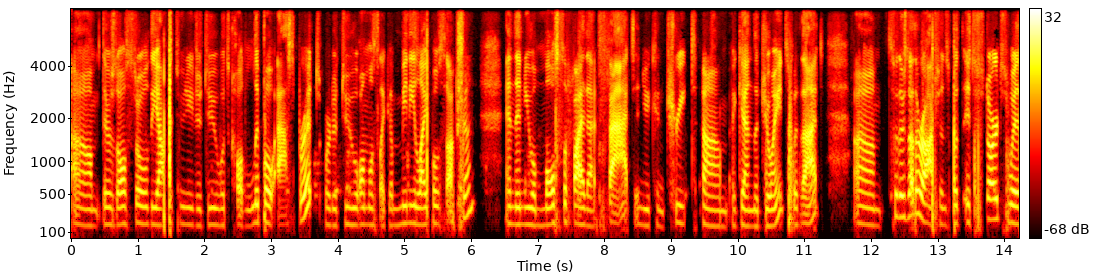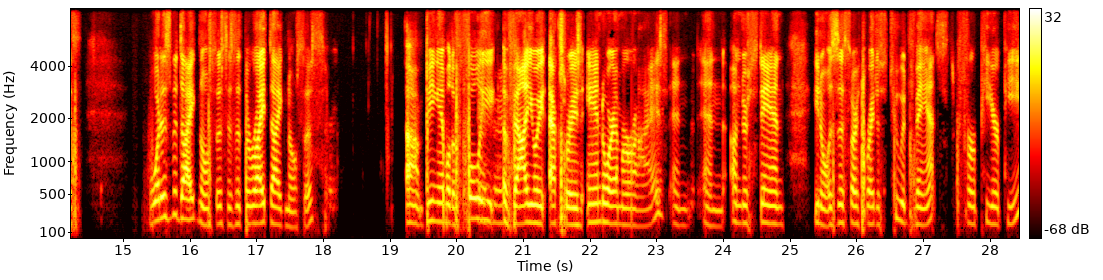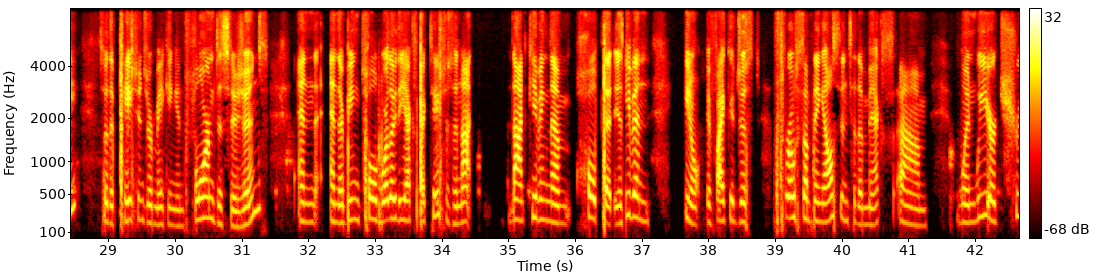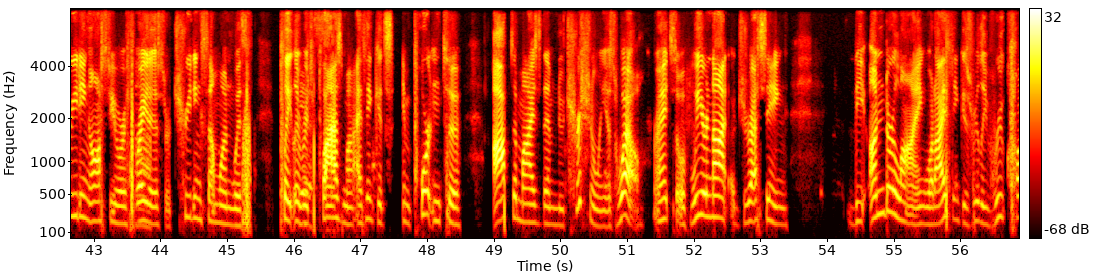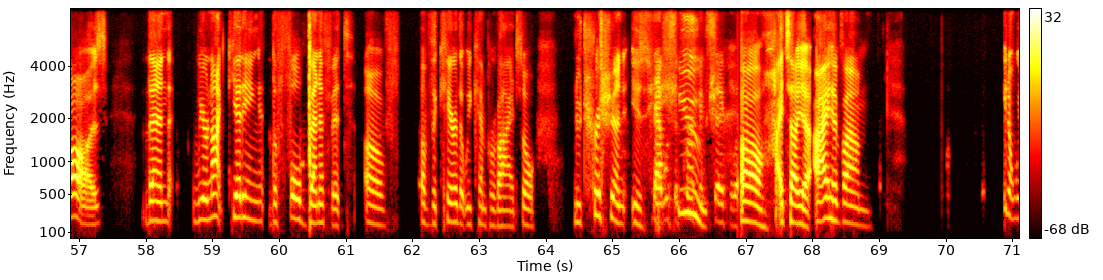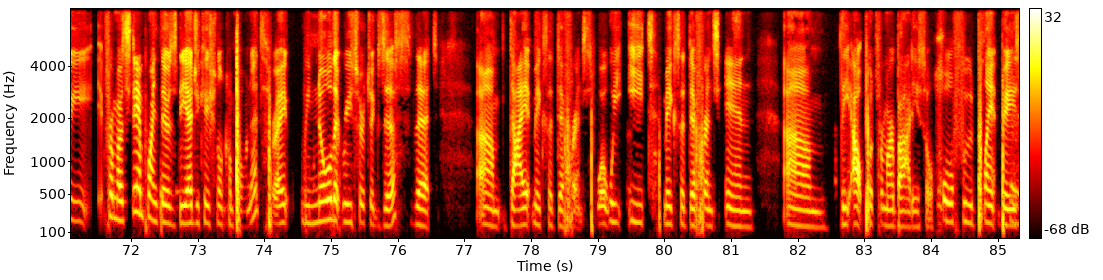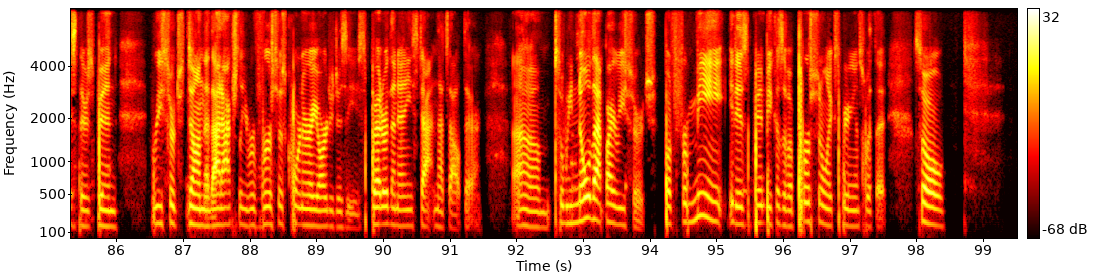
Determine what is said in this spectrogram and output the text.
Um, there's also the opportunity to do what's called lipoaspirate or to do almost like a mini liposuction. And then you emulsify that fat and you can treat, um, again, the joints with that. Um, so there's other options, but it starts with what is the diagnosis? Is it the right diagnosis? Um, being able to fully mm-hmm. evaluate x-rays and or mris and and understand you know is this arthritis too advanced for prp so the patients are making informed decisions and and they're being told what are the expectations and not not giving them hope that is even you know if i could just throw something else into the mix um, when we are treating osteoarthritis or treating someone with platelet rich yes. plasma i think it's important to optimize them nutritionally as well right so if we are not addressing the underlying what i think is really root cause then we're not getting the full benefit of of the care that we can provide. So nutrition is that was huge. Oh, I tell you, I have um you know, we from a standpoint there's the educational component, right? We know that research exists that um, diet makes a difference. What we eat makes a difference in um, the output from our body. So whole food, plant based. There's been research done that that actually reverses coronary artery disease better than any statin that's out there. Um, so we know that by research. But for me, it has been because of a personal experience with it. So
